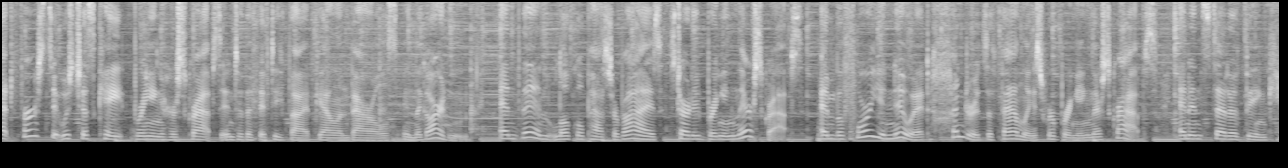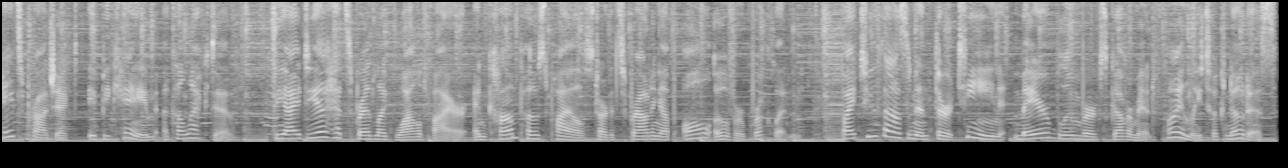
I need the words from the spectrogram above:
At first, it was just Kate bringing her scraps into the 55 gallon barrels in the garden. And then local passerbys started bringing their scraps. And before you knew it, hundreds of families were bringing their scraps. And instead of being Kate's project, it became a collective. The idea had spread like wildfire, and compost piles started sprouting up all over Brooklyn. By 2013, Mayor Bloomberg's government finally took notice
